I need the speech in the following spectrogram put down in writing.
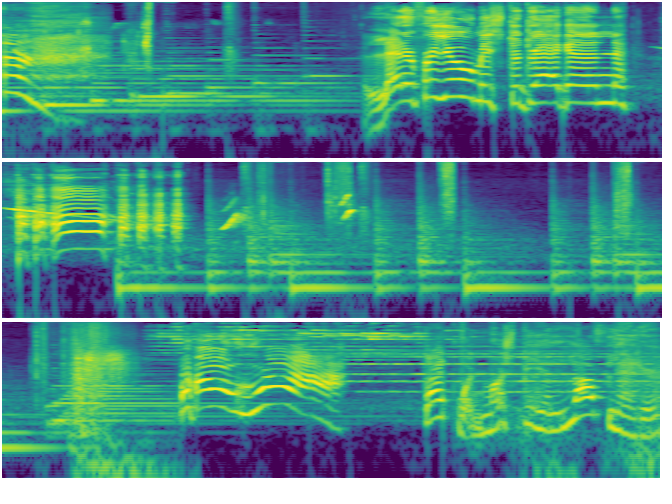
Letter for you, Mr. Dragon. That one must be a love letter.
